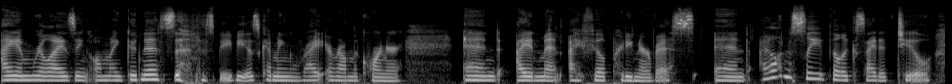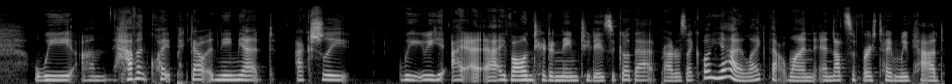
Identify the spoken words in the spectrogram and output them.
I am realizing, oh my goodness, this baby is coming right around the corner. And I admit, I feel pretty nervous and I honestly feel excited too. We um, haven't quite picked out a name yet. Actually, we, we I, I volunteered a name two days ago that Brad was like, oh yeah, I like that one, and that's the first time we've had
